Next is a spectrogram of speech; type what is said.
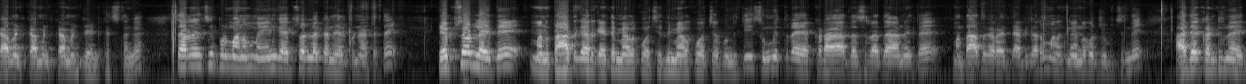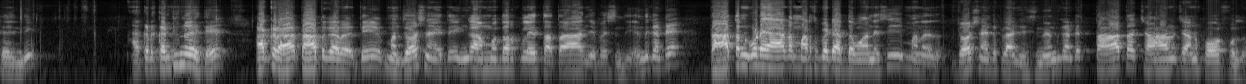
కామెంట్ కామెంట్ కామెంట్ చేయండి ఖచ్చితంగా. సరే నుంచి ఇప్పుడు మనం మెయిన్గా ఎపిసోడ్లో కానీ వెళ్ళిపోయినట్టయితే ఎపిసోడ్లో అయితే మన తాతగారికి అయితే మెలకు వచ్చింది. మెలకు వచ్చే ముందుకి సుమిత్ర ఎక్కడ దశరథ అని అయితే మన తాతగారు అయితే అడిగారు. మనకు నిన్న కూడా చూపించింది. అదే కంటిన్యూ అయితే అయింది. అక్కడ కంటిన్యూ అయితే అక్కడ తాతగారు అయితే మన జోషన్ అయితే ఇంకా అమ్మ దొరకలేదు తాత అని చెప్పేసింది. ఎందుకంటే తాతను కూడా ఆడ మడత పెట్టేద్దాం అనేసి మన జోషన్ అయితే ప్లాన్ చేసింది. ఎందుకంటే తాత చాలా చాలా పవర్ఫుల్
